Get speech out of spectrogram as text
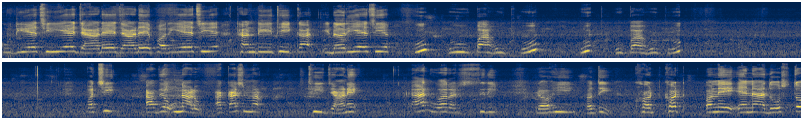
કૂદીએ છીએ, ઝાડે ઝાડે ફરીએ છીએ, ઠંડીથી કા ડરીએ છીએ. હુપ હુપા હુપ હુપ. હુપ, હુપા, હુપ હુપ. પછી આવ્યો ઉનાળો. આકાશમાંથી જાણે આગ વરસી રહી હતી. ખટખટ અને એના દોસ્તો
